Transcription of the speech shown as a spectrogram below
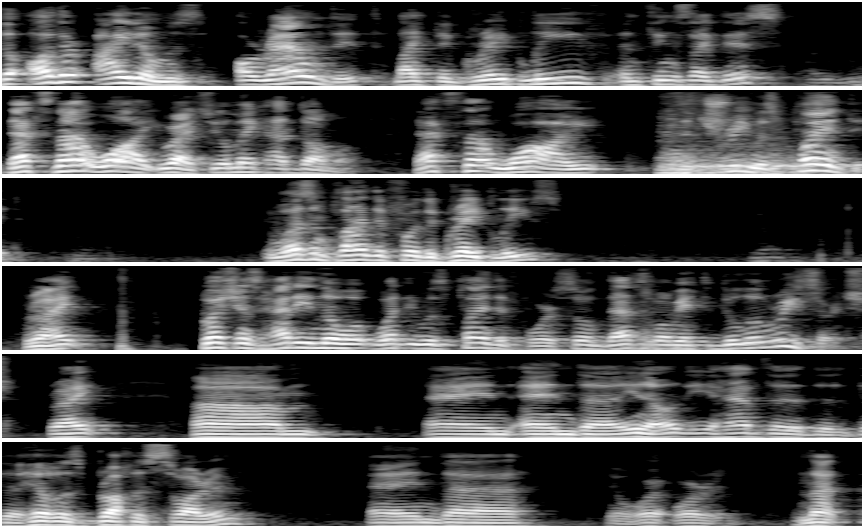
The other items around it, like the grape leaf and things like this, that's not why. Right, so you'll make hadama. That's not why the tree was planted. It wasn't planted for the grape leaves. Right? Question is, how do you know what, what it was planted for? So that's why we have to do a little research, right? Um, and and uh, you know you have the the, the Hillas Brachas Svarim, and uh, you know, or, or not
